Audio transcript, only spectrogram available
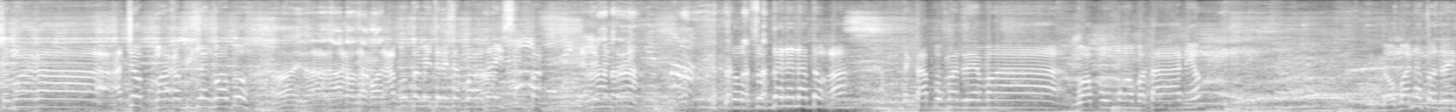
So mga ka Achop, mga kabiglang gwapo. Ay, nakakata sa kwan. Naabot namin diri sa Paradise Impact Elementary. So sugdan na nato ah. Nagtapok na diri ang mga gwapo mga bataan niyo. Kauban na to diri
